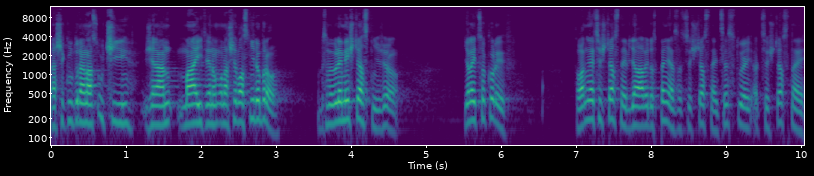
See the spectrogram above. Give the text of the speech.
Naše kultura nás učí, že nám má jít jenom o naše vlastní dobro. Aby jsme byli my šťastní, že jo? Dělej cokoliv. Hlavně, ať jsi šťastný, vydělávej dost peněz, ať jsi šťastný, cestuj, ať jsi šťastný.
